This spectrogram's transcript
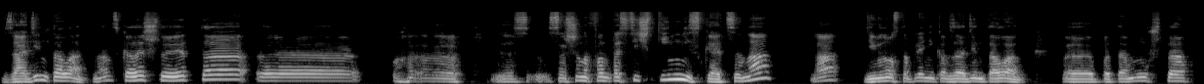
За один талант. Надо сказать, что это э, э, совершенно фантастически низкая цена, да, 90 пленников за один талант, э, потому что,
